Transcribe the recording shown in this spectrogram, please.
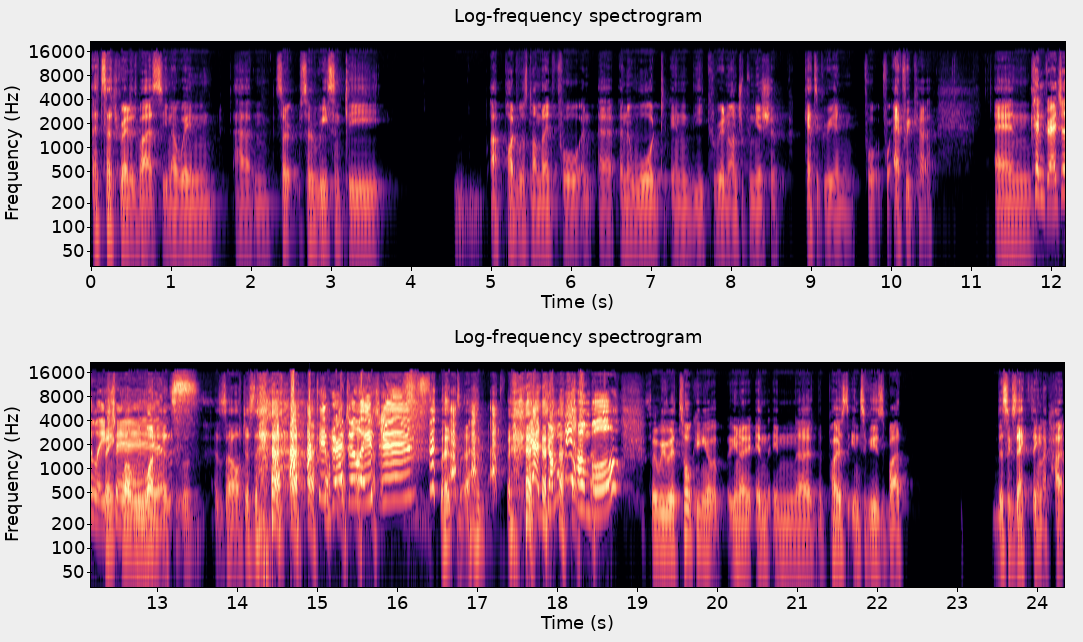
That's such great advice. You know, when um, so so recently, our pod was nominated for an, uh, an award in the Korean entrepreneurship category in for for Africa. And congratulations! Think, well, we won it, so I'll just congratulations. but um, yeah, don't be humble. So we were talking, you know, in in uh, the post interviews about this exact thing, like how,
